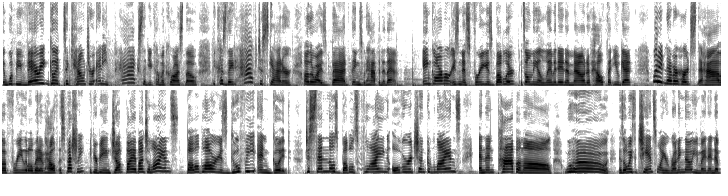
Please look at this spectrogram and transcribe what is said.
It would be very good to counter any packs that you come across, though, because they'd have to scatter, otherwise bad things would happen to them. Ink armor isn't as free as Bubbler, it's only a limited amount of health that you get, but it never hurts to have a free little bit of health, especially if you're being jumped by a bunch of lions. Bubble Blower is goofy and good. Just send those bubbles flying over a chunk of lions and then pop them all. Woohoo! There's always a chance while you're running though, you might end up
